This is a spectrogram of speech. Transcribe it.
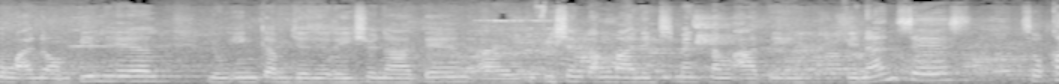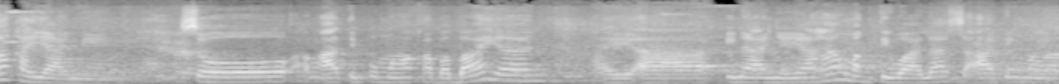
kung ano ang PhilHealth, yung income generation natin, ay efficient ang management ng ating finances, so kakayanin. So, ang ating pong mga kababayan ay uh, inaanyayahang magtiwala sa ating mga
